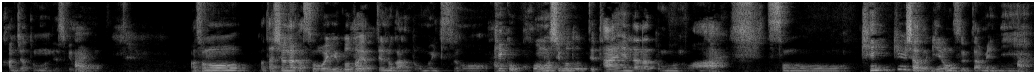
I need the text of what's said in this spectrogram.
感じだと思うんですけど、はい。まあ、その私はなんかそういうことをやってるのかなと思いつつも、はい。結構この仕事って大変だなと思うのは、はい。その研究者と議論するために、は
